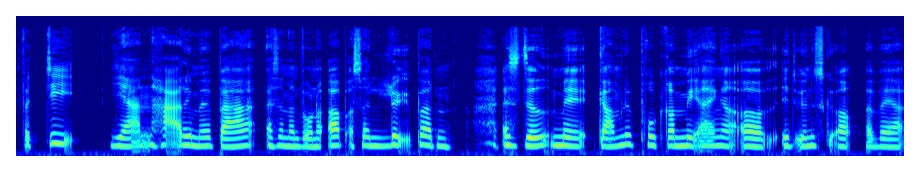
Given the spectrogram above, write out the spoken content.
Fordi hjernen har det med bare, altså man vågner op, og så løber den afsted med gamle programmeringer og et ønske om at være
